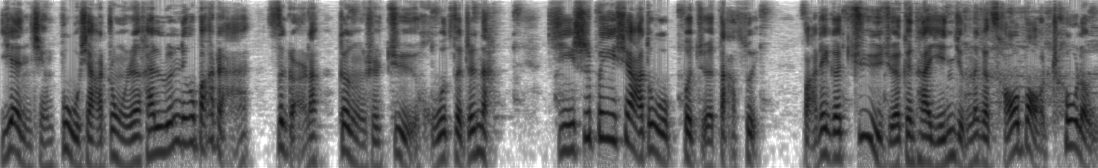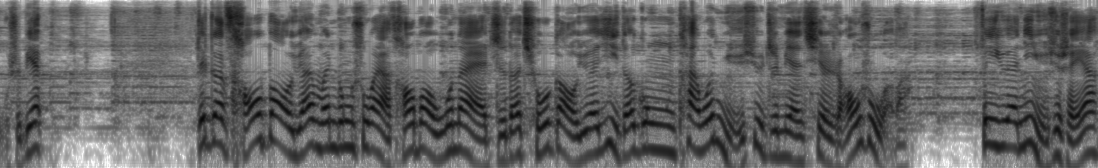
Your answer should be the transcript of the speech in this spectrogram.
宴请部下众人，还轮流把盏，自个儿呢更是巨壶自斟呐，几十杯下肚，不觉大醉，把这个拒绝跟他饮酒的那个曹豹抽了五十鞭。这个曹豹原文中说呀，曹豹无奈，只得求告曰：“懿德公，看我女婿之面，且饶恕我吧。”飞曰：“你女婿谁呀？”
